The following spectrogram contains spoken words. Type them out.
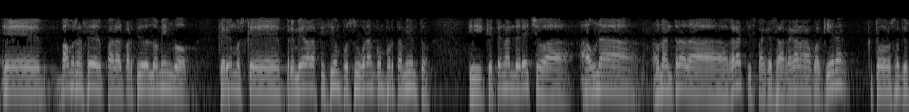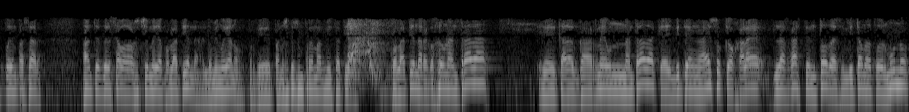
Eh, vamos a hacer para el partido del domingo, queremos que premiar a la afición por su gran comportamiento y que tengan derecho a, una, a una entrada gratis para que se la regalen a cualquiera. Todos los socios pueden pasar antes del sábado a las ocho y media por la tienda, el domingo ya no, porque para nosotros es un problema administrativo. Por la tienda recoger una entrada, eh, cada carnet una entrada, que inviten a eso, que ojalá las gasten todas invitando a todo el mundo,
